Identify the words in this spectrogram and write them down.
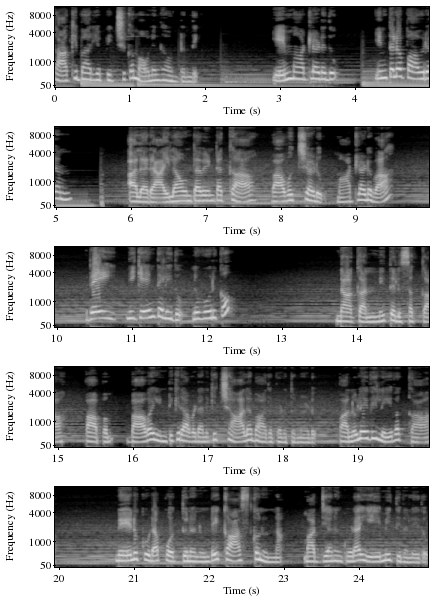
కాకి భార్య పిచ్చుక మౌనంగా ఉంటుంది. ఏం మాట్లాడదు? ఇంతలో పావురం అలా రాయిలా ఉంటావేంటక్క? బావొచ్చాడు. మాట్లాడవా? రేయ్ నీకేం తెలీదు. నువ్వూరుకో నాకన్నీ తెలుసక్కా. పాపం బావ ఇంటికి రావడానికి చాలా బాధపడుతున్నాడు. పనులేవి లేవక్కా. నేను కూడా పొద్దున నుండి కాసుకొనున్నా. మధ్యాహ్నం కూడా ఏమీ తినలేదు.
